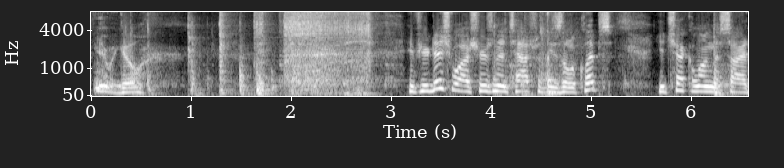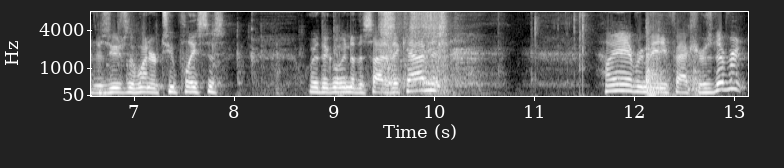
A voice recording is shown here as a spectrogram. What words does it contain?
Here we go. If your dishwasher isn't attached with these little clips, you check along the side. There's usually one or two places where they go into the side of the cabinet. Every manufacturer is different.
